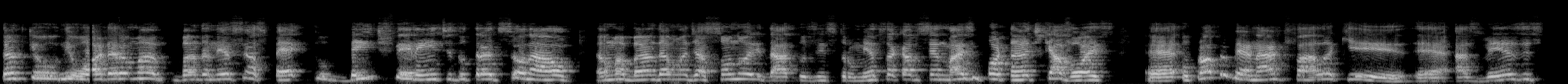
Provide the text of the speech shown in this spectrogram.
Tanto que o New Order é uma banda nesse aspecto bem diferente do tradicional. É uma banda onde a sonoridade dos instrumentos acaba sendo mais importante que a voz. É, o próprio Bernardo fala que, é, às vezes,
